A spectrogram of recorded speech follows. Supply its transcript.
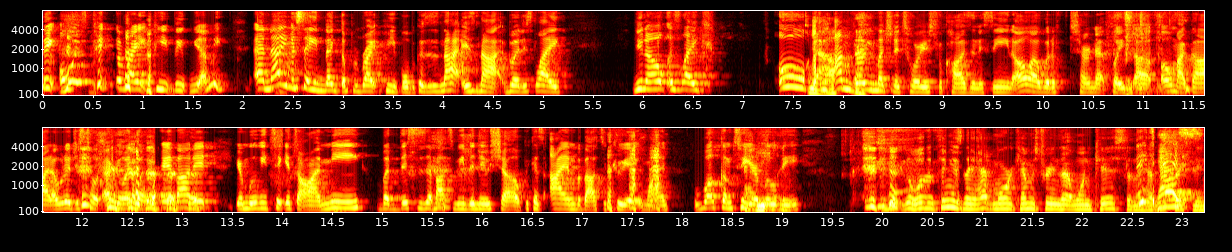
They always pick the right people. I mean, and not even say like the right people because it's not. It's not. But it's like, you know, it's like. Oh, yeah. I'm, I'm, very much notorious for causing a scene. Oh, I would have turned that place up. Oh my God, I would have just told everyone, don't worry about it. Your movie tickets are on me, but this is about to be the new show because I am about to create one. Welcome to your movie well, the thing is, they had more chemistry in that one kiss than they had yes,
